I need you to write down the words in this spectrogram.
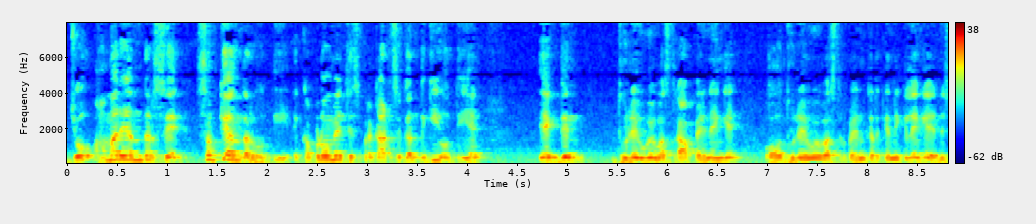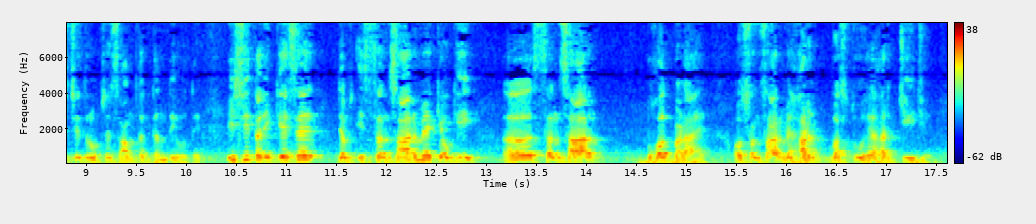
जो हमारे अंदर से सबके अंदर होती है। कपड़ों में जिस प्रकार से गंदगी होती है एक दिन धुले हुए वस्त्र आप पहनेंगे और धुले हुए वस्त्र पहन करके निकलेंगे निश्चित रूप से शाम तक गंदे होते हैं। इसी तरीके से जब इस संसार में क्योंकि आ, संसार बहुत बड़ा है और संसार में हर वस्तु है हर चीज़ है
